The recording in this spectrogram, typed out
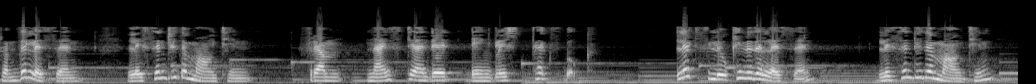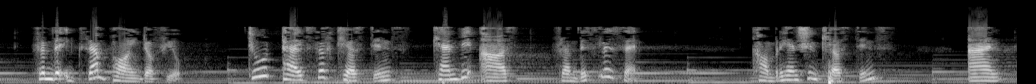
from the lesson Listen to the Mountain from 9th Standard English textbook. Let's look into the lesson Listen to the Mountain from the exam point of view. Two types of questions can be asked from this lesson. Comprehension questions and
